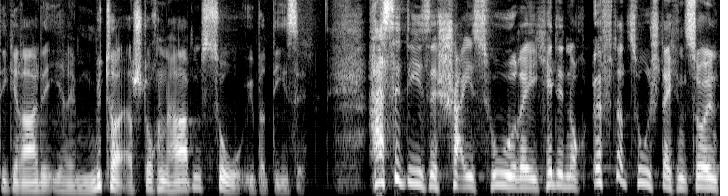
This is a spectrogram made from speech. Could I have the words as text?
die gerade ihre Mütter erstochen haben, so über diese. Hasse diese Scheißhure, ich hätte noch öfter zustechen sollen,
